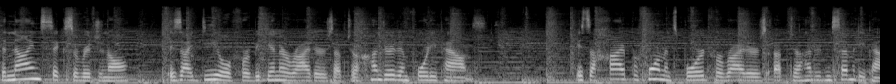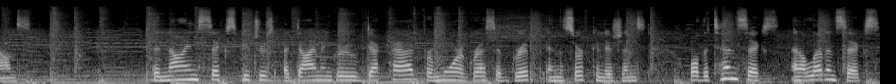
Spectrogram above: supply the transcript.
The 9.6 original is ideal for beginner riders up to 140 pounds. It's a high performance board for riders up to 170 pounds. The 9.6 features a diamond groove deck pad for more aggressive grip in the surf conditions, while the 10.6 and 11.6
